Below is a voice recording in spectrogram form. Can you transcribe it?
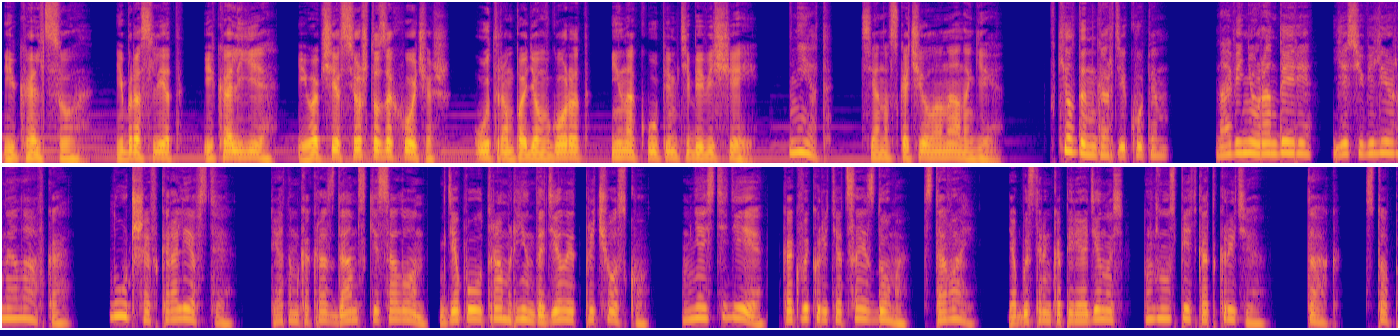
И кольцо, и браслет, и колье, и вообще все, что захочешь. Утром пойдем в город и накупим тебе вещей». «Нет». Сиана вскочила на ноги. «В Килденгарде купим. На авеню Рандери есть ювелирная лавка. Лучшая в королевстве. Рядом как раз дамский салон, где по утрам Ринда делает прическу. У меня есть идея, как выкурить отца из дома. Вставай. Я быстренько переоденусь, нужно успеть к открытию. Так, стоп.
